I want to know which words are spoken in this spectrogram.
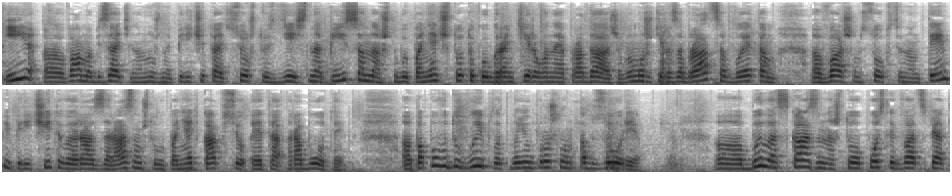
И э, вам обязательно нужно перечитать все, что здесь написано, чтобы понять, что такое гарантированная продажа. Вы можете разобраться в этом э, в вашем собственном темпе, перечитывая раз за разом, чтобы понять, как все это работает. Э, по поводу выплат в моем прошлом обзоре было сказано, что после 25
